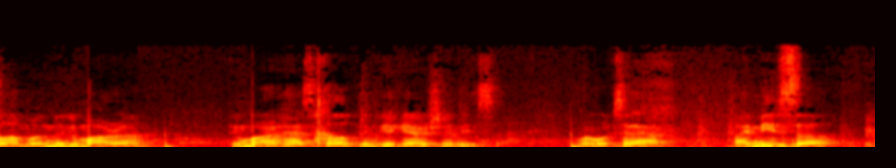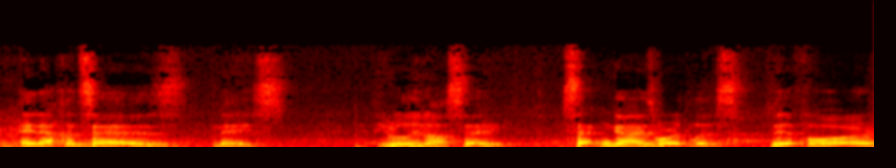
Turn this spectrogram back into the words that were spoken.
Bishlam in the Gemara, The Gemara has chiluk in Gerish and Misa. The Gemara works it out. By Misa, ein echad says mace. He really not say. Second guy is worthless. Therefore,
